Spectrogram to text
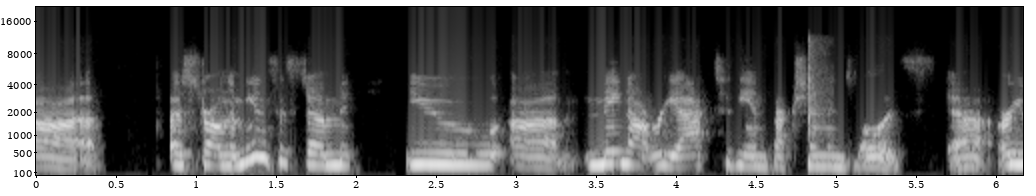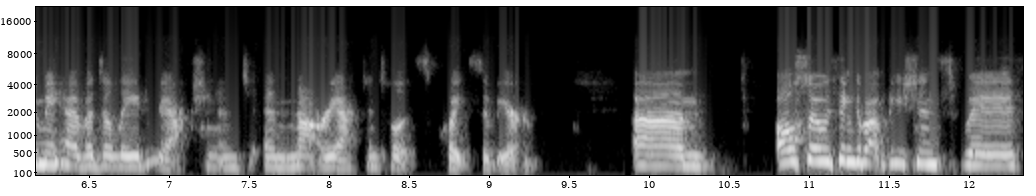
uh, a strong immune system, you uh, may not react to the infection until it's, uh, or you may have a delayed reaction and, and not react until it's quite severe. Um, also think about patients with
